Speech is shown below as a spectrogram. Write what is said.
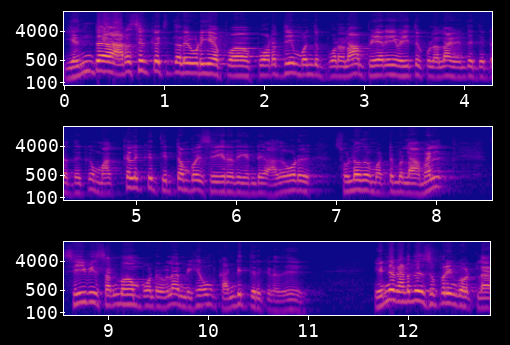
எந்த அரசியல் கட்சி தலைவருடைய போ போடத்தையும் வந்து போடலாம் பேரையும் வைத்துக் கொள்ளலாம் எந்த திட்டத்துக்கு மக்களுக்கு திட்டம் போய் செய்கிறது என்று அதோடு சொல்வது மட்டுமில்லாமல் சிவி சண்முகம் போன்றவர்களை மிகவும் கண்டித்திருக்கிறது. என்ன நடந்தது சுப்ரீம் கோர்ட்டில்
